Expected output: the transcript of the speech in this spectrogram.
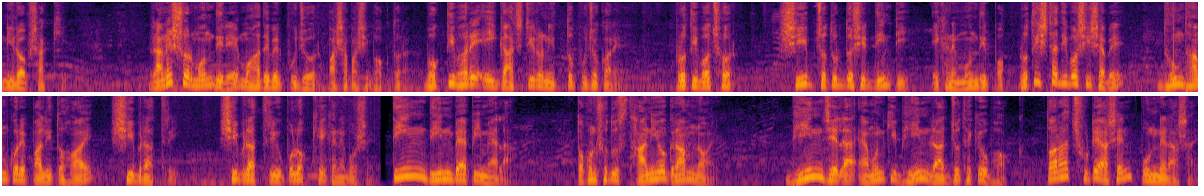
নীরব সাক্ষী। রানেশ্বর মন্দিরে মহাদেবের পুজোর পাশাপাশি ভক্তরা। ভক্তিভরে এই গাছটিরও নিত্য পুজো করেন। প্রতি বছর শিব চতুর্দশীর দিনটি এখানে মন্দির প্রতিষ্ঠা দিবস হিসাবে ধুমধাম করে পালিত হয় শিবরাত্রি। শিবরাত্রি উপলক্ষে এখানে বসে। তিন দিনব্যাপী মেলা। তখন শুধু স্থানীয় গ্রাম নয়, ভিন জেলা এমনকি ভিন রাজ্য থেকেও ভক তারা ছুটে আসেন পুণ্যের আশায়।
